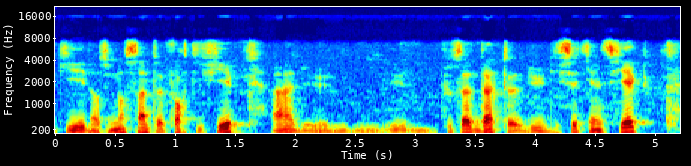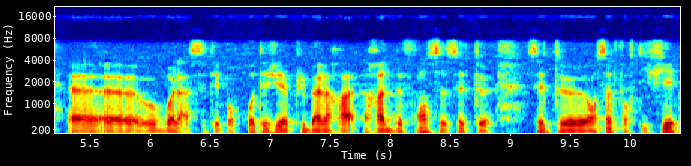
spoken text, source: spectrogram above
qui est dans une enceinte fortifiée. Hein, tout ça date du XVIIe siècle. voilà, c'était pour protéger la plus belle rade de France, cette, cette enceinte fortifiée.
